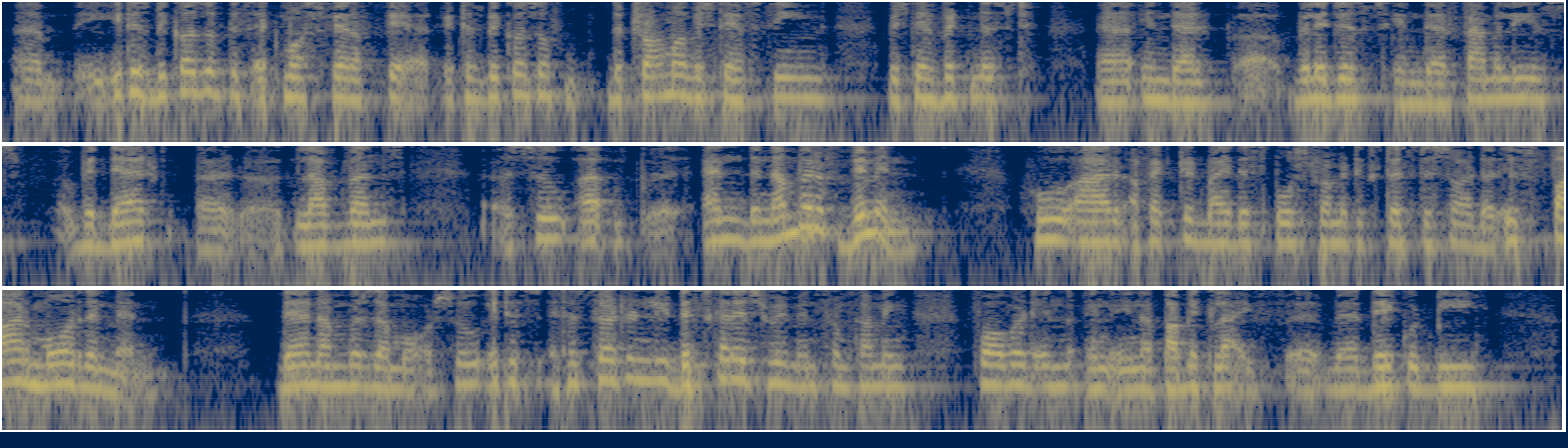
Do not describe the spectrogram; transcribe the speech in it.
Um, it is because of this atmosphere of fear. It is because of the trauma which they have seen, which they have witnessed uh, in their uh, villages, in their families, with their uh, loved ones. Uh, so, uh, and the number of women who are affected by this post-traumatic stress disorder is far more than men. Their numbers are more. So it is it has certainly discouraged women from coming forward in, in, in a public life uh, where they could be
